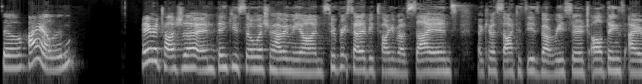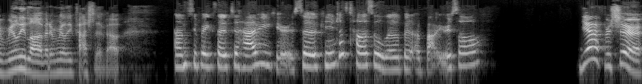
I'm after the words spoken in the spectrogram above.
So, hi, Ellen. Hey, Natasha, and thank you so much for having me on. Super excited to be talking about science, about Kawasaki disease, about research, all things I really love and I'm really passionate about. I'm super excited to have you here. So, can you just tell us a little bit about yourself? Yeah, for sure.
